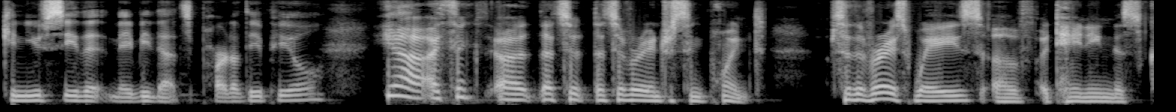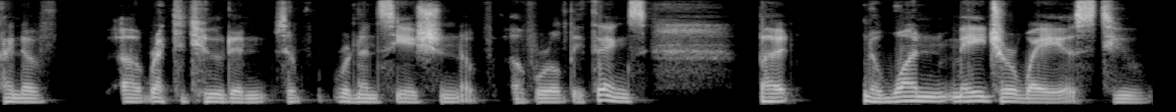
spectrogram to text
Can you see that maybe that's part of the appeal? Yeah, I think uh, that's a that's a very interesting point. So the various ways of attaining this kind of uh, rectitude and sort of renunciation of, of worldly things, but you know, one major way is to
